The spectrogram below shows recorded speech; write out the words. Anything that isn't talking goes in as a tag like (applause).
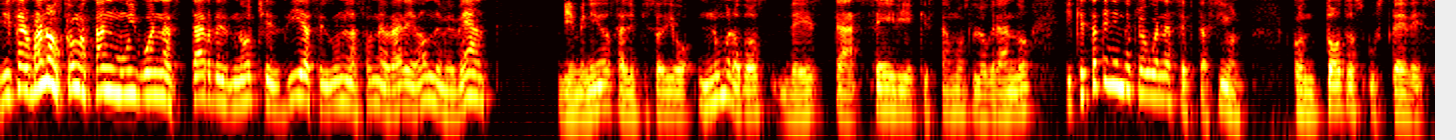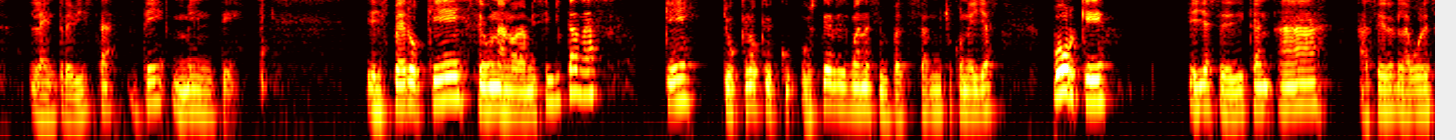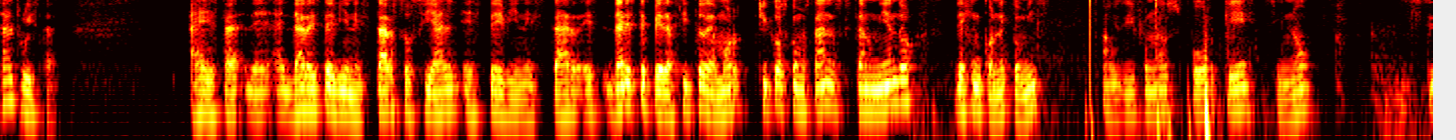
Mis hermanos, ¿cómo están? Muy buenas tardes, noches, días, según la zona horaria donde me vean. Bienvenidos al episodio número 2 de esta serie que estamos logrando y que está teniendo, creo, buena aceptación con todos ustedes. La entrevista de mente. Espero que se unan ahora mis invitadas, que yo creo que ustedes van a simpatizar mucho con ellas porque ellas se dedican a hacer labores altruistas, a, esta, dar este bienestar social, este bienestar, dar este pedacito de amor. Chicos, ¿cómo están? Los que están uniendo, dejen conecto mis audífonos porque si no,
